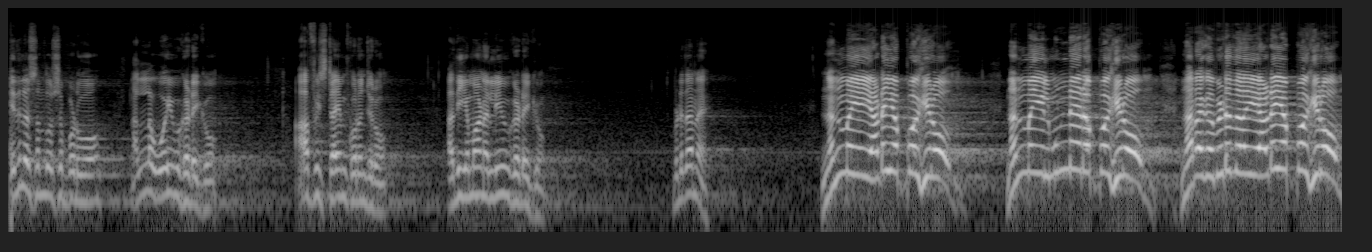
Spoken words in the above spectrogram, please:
எதில் சந்தோஷப்படுவோம்? நல்ல ஓய்வு கிடைக்கும். ஆஃபீஸ் டைம் குறைஞ்சிரும். அதிகமான லீவு கிடைக்கும். இப்படிதானே நன்மையை அடையப் போகிறோம். நன்மையில் முன்னேறப் போகிறோம். நரக விடுதலையை அடையப் போகிறோம்.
